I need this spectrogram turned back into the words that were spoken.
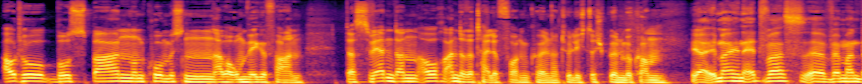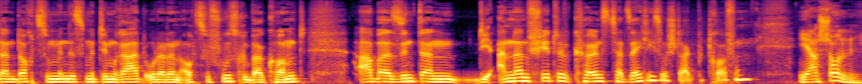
Auto, Bus, Bahn und Co. müssen aber Umwege fahren. Das werden dann auch andere Teile von Köln natürlich zu spüren bekommen. Ja, immerhin etwas, äh, wenn man dann doch zumindest mit dem Rad oder dann auch zu Fuß rüberkommt. Aber sind dann die anderen Viertel Kölns tatsächlich so stark betroffen? Ja, schon.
